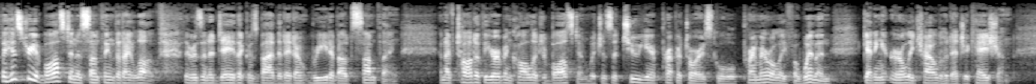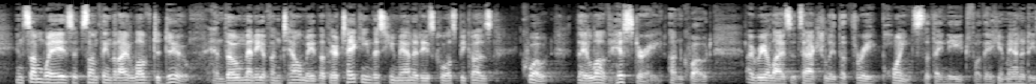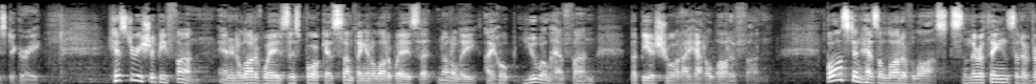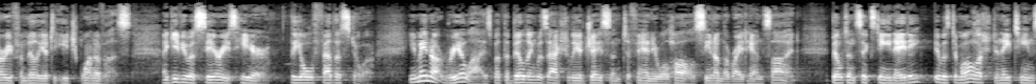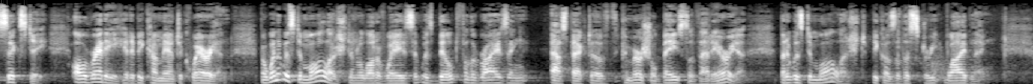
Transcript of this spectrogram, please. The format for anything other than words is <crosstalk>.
The history of Boston is something that I love. There isn't a day that goes by that I don't read about something. And I've taught at the Urban College of Boston, which is a two year preparatory school primarily for women getting an early childhood education. In some ways, it's something that I love to do. And though many of them tell me that they're taking this humanities course because, quote, they love history, unquote, I realize it's actually the three points that they need for their humanities degree. History should be fun, and in a lot of ways, this book is something in a lot of ways that not only I hope you will have fun, but be assured I had a lot of fun. Boston has a lot of losts, and there are things that are very familiar to each one of us. I give you a series here, the old feather store. You may not realize, but the building was actually adjacent to Faneuil Hall, seen on the right hand side. Built in 1680, it was demolished in 1860. Already it had become antiquarian. But when it was demolished, in a lot of ways, it was built for the rising aspect of the commercial base of that area. But it was demolished because of the street widening.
